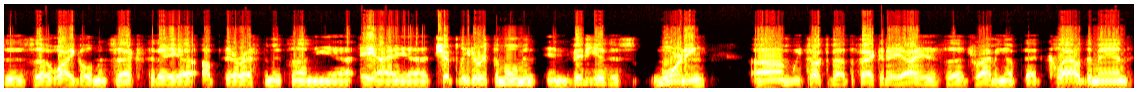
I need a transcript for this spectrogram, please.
is uh, why Goldman Sachs today uh, upped their estimates on the uh, AI uh, chip leader at the moment, NVIDIA, this morning. Um, we talked about the fact that AI is uh, driving up that cloud demand.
